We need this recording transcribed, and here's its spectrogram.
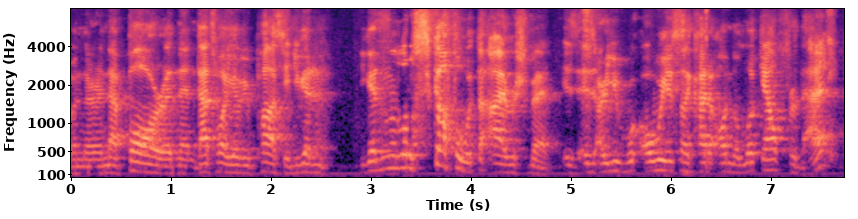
when they're in that bar and then that's why you have your posse and you get in you get in a little scuffle with the Irishman. Is, is are you always like kind of on the lookout for that?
